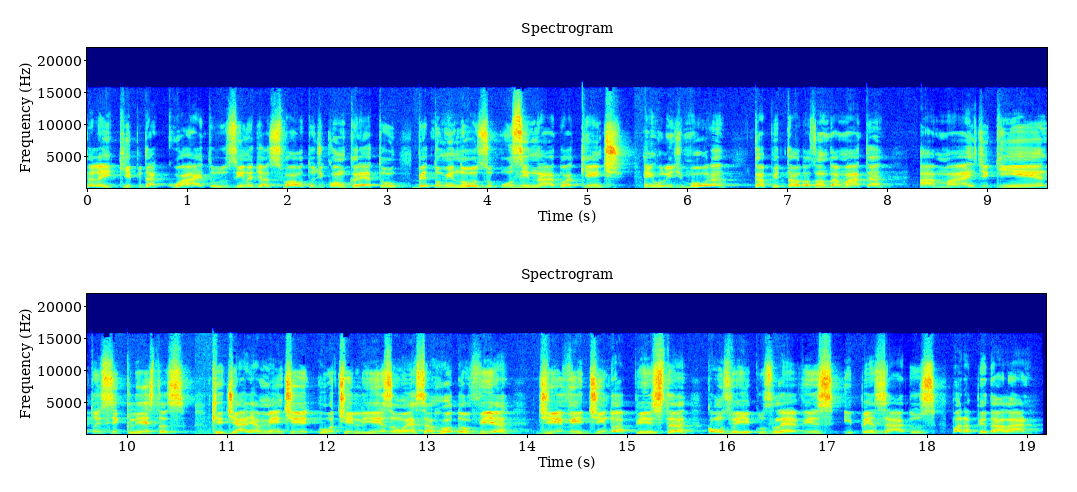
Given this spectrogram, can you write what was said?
pela equipe da quarta usina de asfalto de concreto betuminoso usinado a quente. Em Rolim de Moura, capital da Zona da Mata, há mais de 500 ciclistas que diariamente utilizam essa rodovia, dividindo a pista com os veículos leves e pesados para pedalar.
